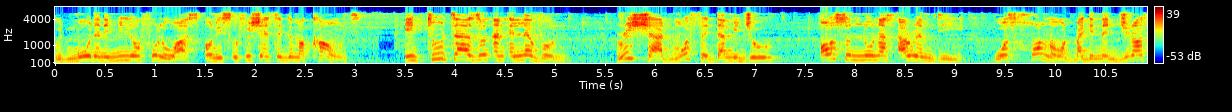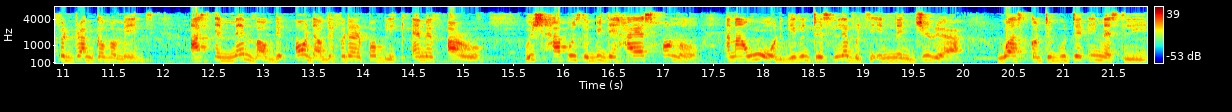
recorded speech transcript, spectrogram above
with more than a million followers on his official Instagram account. In 2011, Richard Mofe Damijo, also known as RMD, was honored by the Nigerian federal government as a member of the Order of the Federal Republic MFRO, which happens to be the highest honor and award given to a celebrity in Nigeria who has contributed immensely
